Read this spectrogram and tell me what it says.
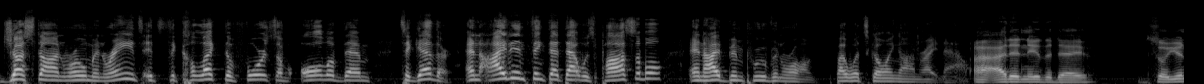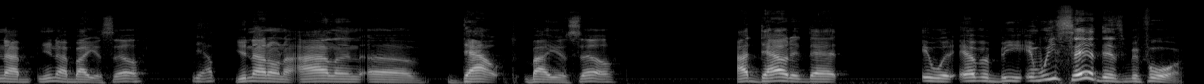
just on Roman Reigns. It's the collective force of all of them together. And I didn't think that that was possible, and I've been proven wrong by what's going on right now. I, I didn't either, Dave. So you're not you're not by yourself. Yep. You're not on an island of doubt by yourself. I doubted that it would ever be, and we said this before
